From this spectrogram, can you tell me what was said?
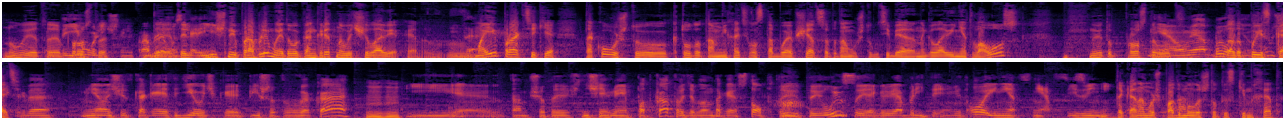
ну это, Это просто личные проблемы, да, это скорее. личные проблемы этого конкретного человека. В Да. моей практике такого, что кто-то там не хотел с тобой общаться, потому что у тебя на голове нет волос, ну это просто Не, вот у меня был надо поискать. случай, когда мне, значит, какая-то девочка пишет в ВК, Мгм. и э, там что-то начинает меня подкатывать, а потом такая, стоп, ты, ты лысый? Я говорю, я бритый. Она говорит, ой, нет, нет, извини. Так она, может, подумала, что ты скинхед,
